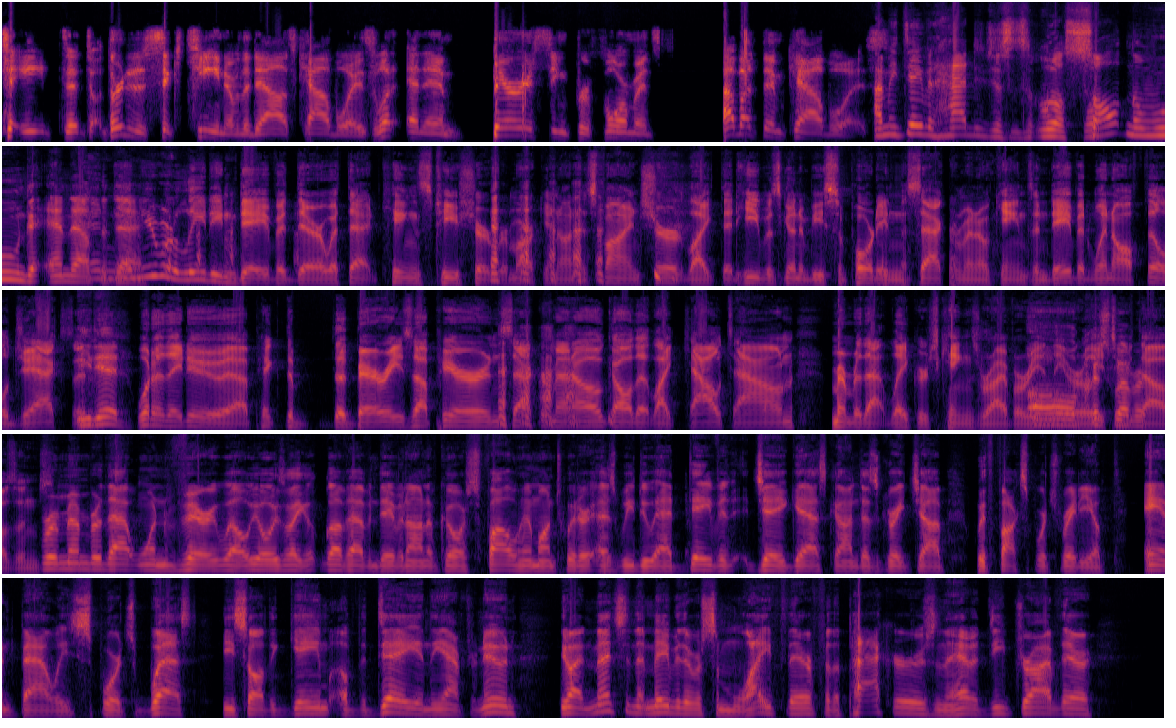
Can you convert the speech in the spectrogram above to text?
to eight, to, to- thirty to sixteen over the Dallas Cowboys. What an embarrassing performance! How about them Cowboys? I mean, David had to just a little salt in the wound to end out the day. and you were leading David there with that Kings T-shirt, remarking on his fine shirt, like that he was going to be supporting the Sacramento Kings. And David went off Phil Jackson. He did. What do they do? Uh, pick the the berries up here in Sacramento, called it like Cowtown. Remember that Lakers Kings rivalry in the Oh, early 2000s? Remember that one very well. We always like love having David on. Of course, follow him on Twitter as we do at David J Gascon. Does a great job with Fox Sports Radio and Bally Sports West. He saw the game of the day in the afternoon. You know, I mentioned that maybe there was some life there for the Packers, and they had a deep drive there.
